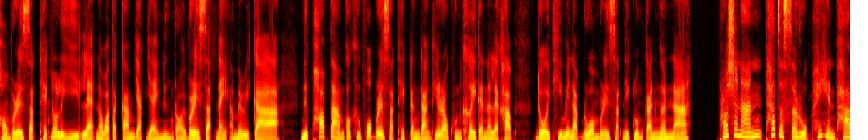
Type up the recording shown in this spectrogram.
ของบริษัทเทคโนโลยี และนวัตกรรมยักษ์ใหญ่ 100 บริษัทในอเมริกา นึกภาพตามก็คือพวกบริษัทเทคดังๆ ที่เราคุ้นเคยกันนั่นแหละครับ โดยที่ไม่นับรวมบริษัทในกลุ่มการเงินนะ เพราะฉะนั้นถ้าจะสรุปให้เห็นภาพ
